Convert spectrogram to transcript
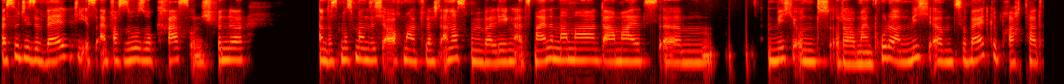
weißt du, diese Welt, die ist einfach so, so krass. Und ich finde, und das muss man sich auch mal vielleicht andersrum überlegen, als meine Mama damals ähm, mich und oder mein Bruder und mich ähm, zur Welt gebracht hat,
